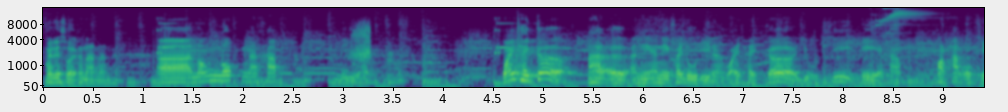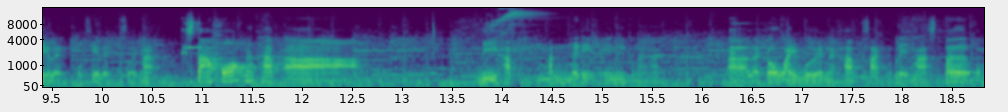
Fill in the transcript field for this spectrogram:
ไม่ได้สวยขนาดนั้นอ่าน้องนกนะครับ ดีครับไวท์ไทเกอร์อ่าเออ อันนี้อันนี้ค่อยดูดีหน่อยไวท์ไทเกอร์อยู่ที่ A ครับ ค่อนข้างโอเคเลย โอเคเลย สวยมาก Starhawk นะครับอ่า B ครับ มันไม่ได้ไอ้นี่ขนาดนั้นอ่าแล้วก็ไวเวิร์นนะครับ สายของ Blade Master ผม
